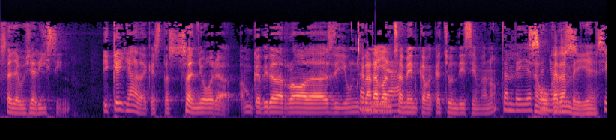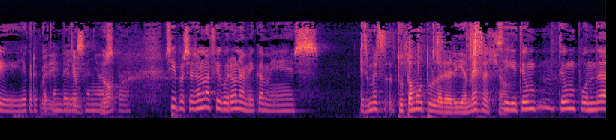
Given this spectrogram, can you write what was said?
s'alleugerissin. I què hi ha d'aquesta senyora amb cadira de rodes i un També gran hi ha. avançament que va catxondíssima, no? També hi ha Segur senyors... que també hi és. Sí, jo crec que dir, també hi ha senyors no? que... Sí, però és una figura una mica més... És més, tothom ho toleraria més, això. sigui, té un, té un punt de...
